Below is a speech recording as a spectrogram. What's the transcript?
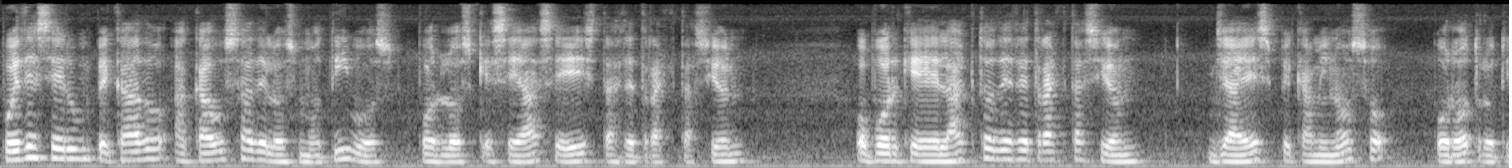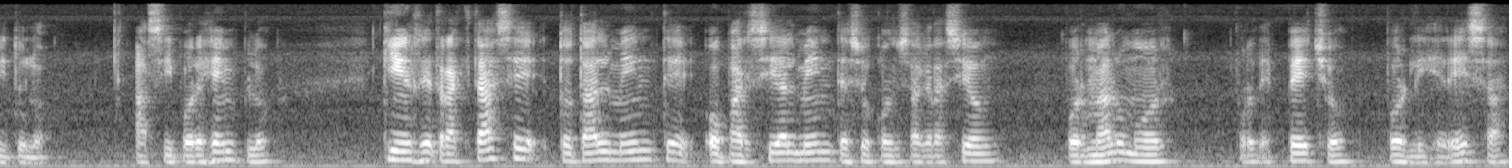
puede ser un pecado a causa de los motivos por los que se hace esta retractación o porque el acto de retractación ya es pecaminoso por otro título. Así, por ejemplo, quien retractase totalmente o parcialmente su consagración por mal humor, por despecho, por ligereza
